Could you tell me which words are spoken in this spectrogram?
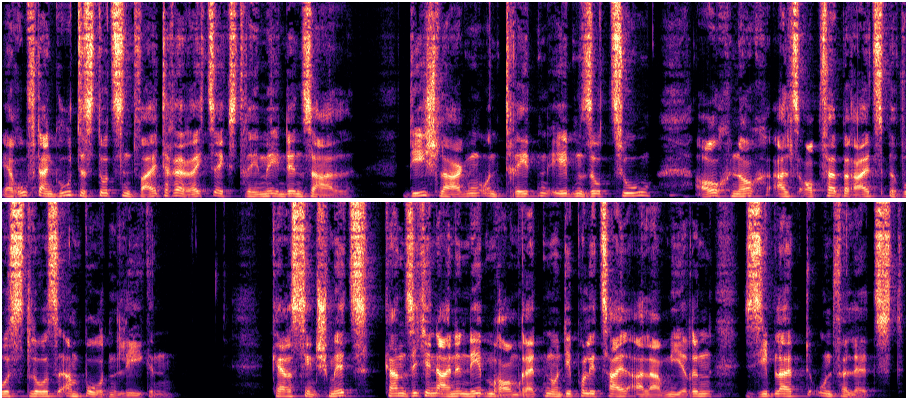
Er ruft ein gutes Dutzend weitere Rechtsextreme in den Saal. Die schlagen und treten ebenso zu, auch noch als Opfer bereits bewusstlos am Boden liegen. Kerstin Schmitz kann sich in einen Nebenraum retten und die Polizei alarmieren. Sie bleibt unverletzt.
